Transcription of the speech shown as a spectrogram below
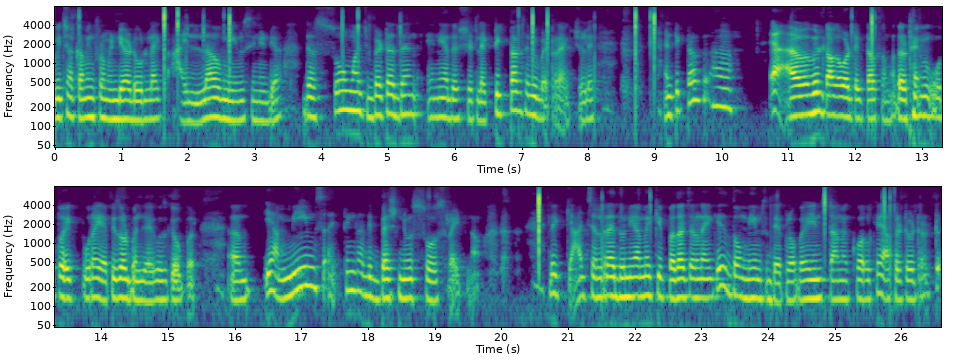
which are coming from India do like I love memes in India they are so much better than any other shit like TikTok से भी बेटर है actually and TikTok will talk about tiktok some other time. वो तो एक पूरा ही एपिसोड बन जाएगा उसके ऊपर. Yeah memes I think are the best news source right now like क्या चल रहा है दुनिया में कि पता चल रहा है कि दो मीम्स देख लो भाई इंस्टा में खोल के या फिर ट्विटर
